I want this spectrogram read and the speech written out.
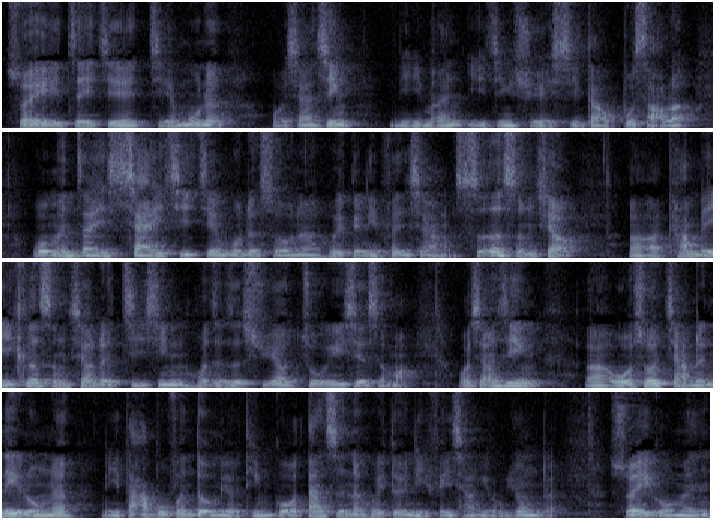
所以这一节节目呢，我相信你们已经学习到不少了。我们在下一期节目的时候呢，会跟你分享十二生肖，呃，它每一个生肖的吉星或者是需要注意些什么。我相信，呃，我所讲的内容呢，你大部分都没有听过，但是呢，会对你非常有用的。所以，我们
